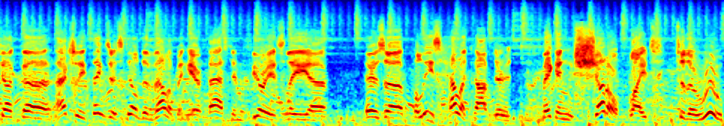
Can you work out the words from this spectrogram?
Chuck, uh, actually, things are still developing here fast and furiously. Uh, there's a police helicopter making shuttle flights to the roof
